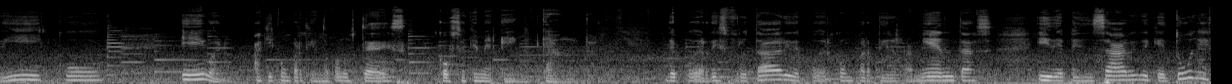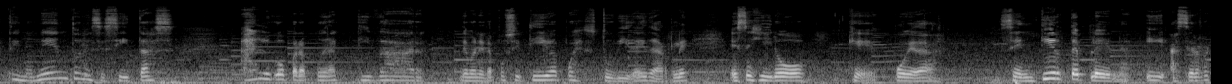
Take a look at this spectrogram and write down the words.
rico y bueno, aquí compartiendo con ustedes cosas que me encantan de poder disfrutar y de poder compartir herramientas y de pensar de que tú en este momento necesitas algo para poder activar de manera positiva pues tu vida y darle ese giro que pueda sentirte plena y hacer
